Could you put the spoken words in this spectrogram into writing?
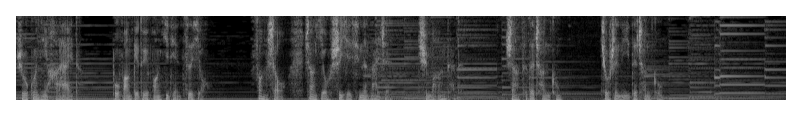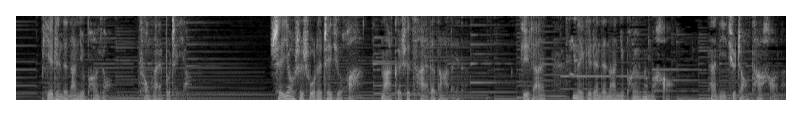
如果你还爱他，不妨给对方一点自由，放手让有事业心的男人去忙他的，让他的成功就是你的成功。别人的男女朋友从来不这样。谁要是说了这句话，那可是踩了大雷的。既然那个人的男女朋友那么好，那你去找他好了。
